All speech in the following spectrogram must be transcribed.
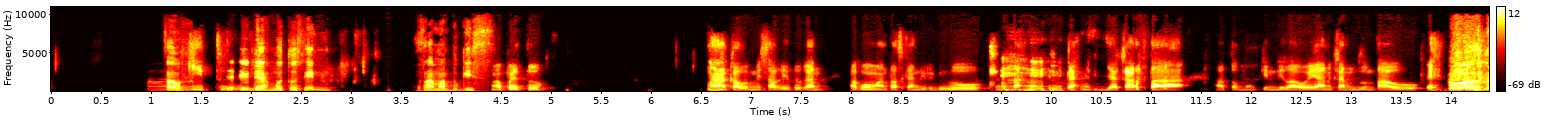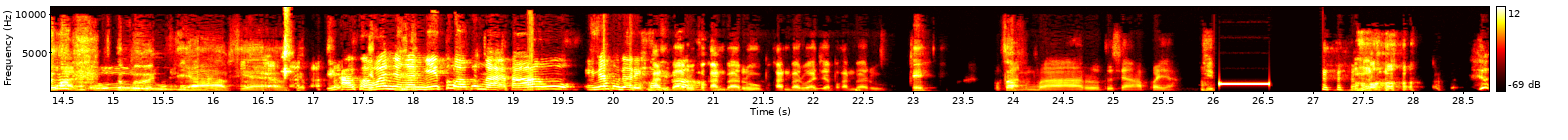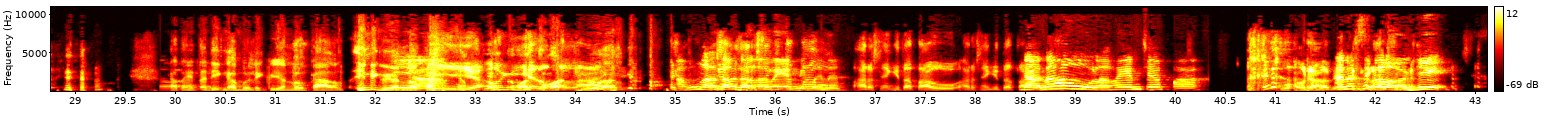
Oh, So, gitu. Jadi udah mutusin sama Bugis. apa itu? Nah, kalau misal itu kan aku memantaskan diri dulu, entah nanti nikahnya di Jakarta atau mungkin di Lawean kan belum tahu. Eh, Sebut. Siap, siap, siap. Eh, gitu- jangan gitu, aku nggak tahu. Ini aku dari Pekan baru, pekan baru, pekan baru aja, pekan baru. Pekan baru tuh siapa ya? Oh, Katanya tadi nggak boleh guyon lokal. Ini guyon Iya. lokal. iya, oh iya, salah doang. lagi. Aku nggak Enggak, tahu dah harusnya lawean kita di tahu. mana. Harusnya kita tahu, harusnya kita tahu. Nggak tahu lawean siapa. Udah lebih Anak psikologi.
